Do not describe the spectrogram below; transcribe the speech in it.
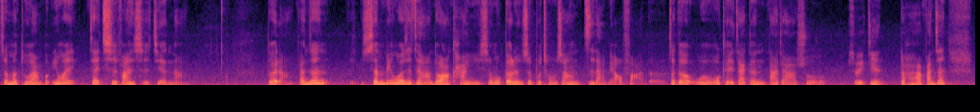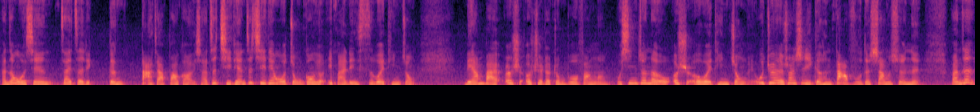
这么突然？不，因为在吃饭时间呐。对啦，反正。生病或是怎样都要看医生。我个人是不崇尚自然疗法的，这个我我可以再跟大家说说一件。对啊，反正反正我先在这里跟大家报告一下，这七天这七天我总共有一百零四位听众，两百二十二次的总播放哦。我新增的有二十二位听众诶，我觉得算是一个很大幅的上升诶。反正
